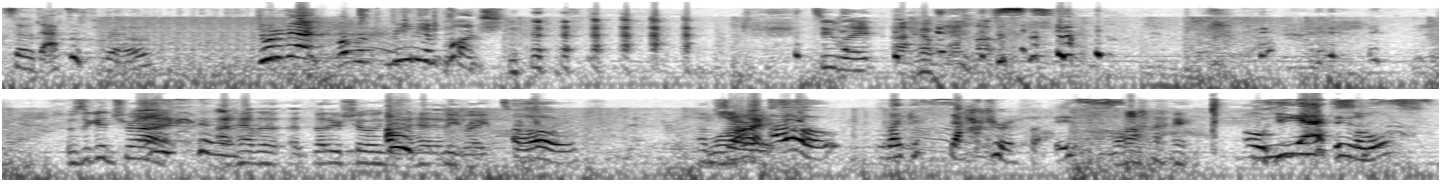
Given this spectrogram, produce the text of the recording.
so that's a throw. Do it again! But with medium punch! Too late. I have lost. It was a good try. I had a, a better showing than I had any right to. Oh. I'm Why? sorry. Oh! Like a sacrifice. Why? Oh, he Yes. eats souls?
